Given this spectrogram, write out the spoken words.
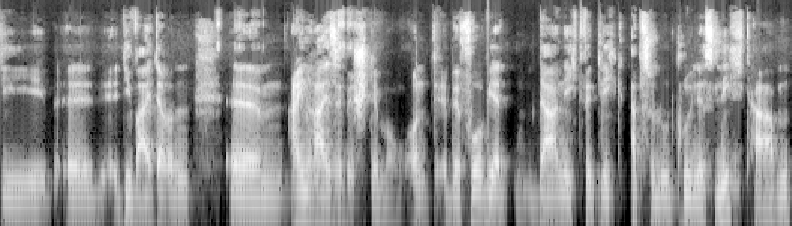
die, äh, die weiteren ähm, Einreisebestimmungen. Und bevor wir da nicht wirklich absolut grünes Licht haben,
